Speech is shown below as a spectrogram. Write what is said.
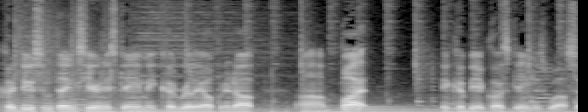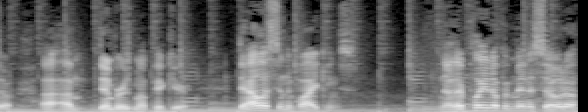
could do some things here in this game. He could really open it up, uh, but it could be a close game as well. So uh, Denver is my pick here. Dallas and the Vikings. Now they're playing up in Minnesota,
